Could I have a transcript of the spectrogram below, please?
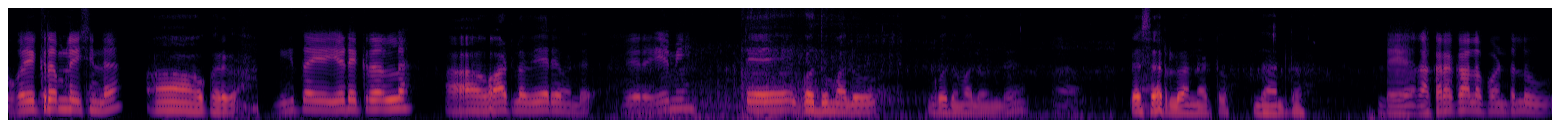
ఒక ఎకరంలో వేసిందా ఆ, ఒకరిగా మిగతా ఏడు ఎకరాల ఆ, వాటిలో వేరే ఉండే. వేరే ఏమి? అంటే గోధుమలు గోధుమలు ఉండే. పెసర్లు అన్నట్టు దాంట్లో. అంటే రకరకాల పంటలు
